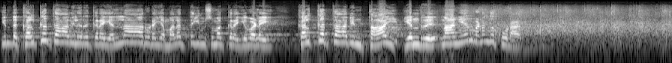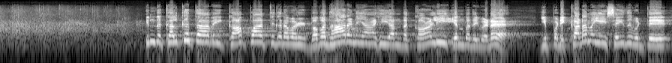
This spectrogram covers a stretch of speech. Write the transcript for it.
இந்த கல்கத்தாவில் இருக்கிற எல்லாருடைய மலத்தையும் சுமக்கிற இவளை கல்கத்தாவின் தாய் என்று நான் ஏன் வணங்கக்கூடாது? இந்த கல்கத்தாவை காப்பாற்றுகிறவள் பவதாரணியாகி அந்த காளி என்பதை விட இப்படி கடமையை செய்துவிட்டு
